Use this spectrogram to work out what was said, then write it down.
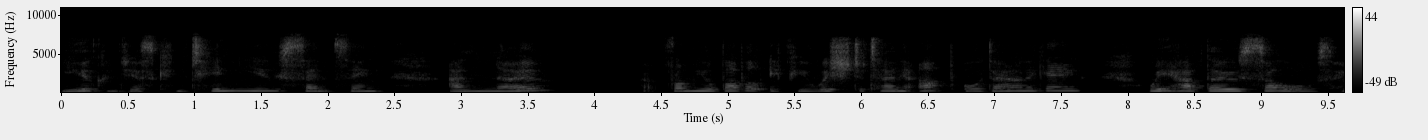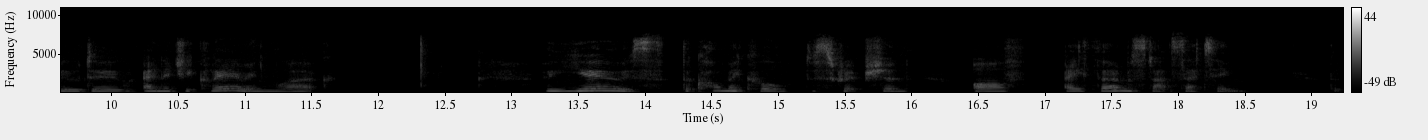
You can just continue sensing And know that from your bubble, if you wish to turn it up or down again, we have those souls who do energy clearing work, who use the comical description of a thermostat setting that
